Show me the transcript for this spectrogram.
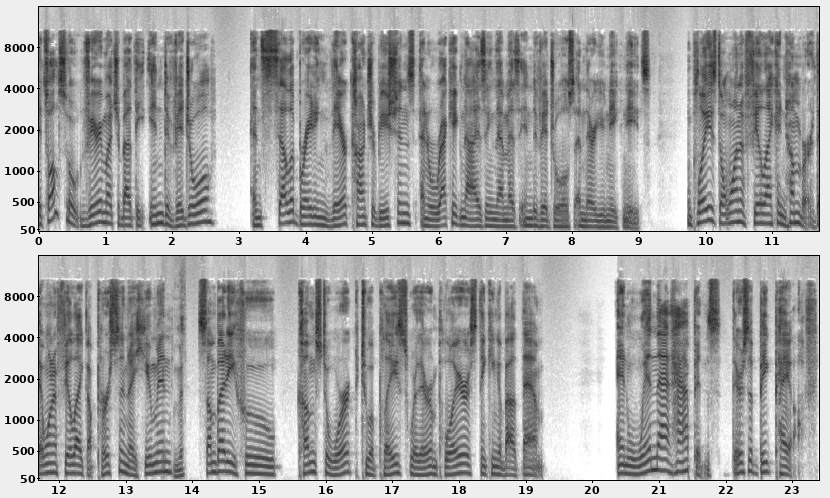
It's also very much about the individual and celebrating their contributions and recognizing them as individuals and their unique needs. Employees don't want to feel like a number. They want to feel like a person, a human, mm-hmm. somebody who comes to work to a place where their employer is thinking about them. And when that happens, there's a big payoff.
